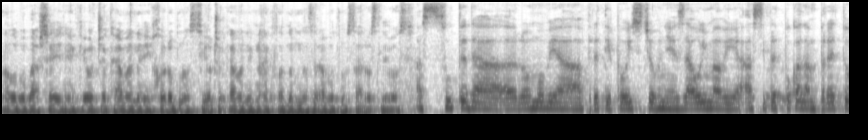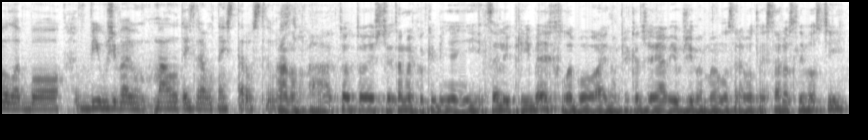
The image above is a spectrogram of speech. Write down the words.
alebo vašej nejakej očakávanej chorobnosti, očakávaným nákladom na zdravotnú starostlivosť. A sú teda Rómovia pre tie poisťovne zaujímaví? Asi predpokladám preto, lebo využívajú málo tej zdravotnej starostlivosti. Áno, a toto to ešte tam ako keby není celý príbeh, lebo aj napríklad, že ja využívam málo zdravotnej starostlivosti,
